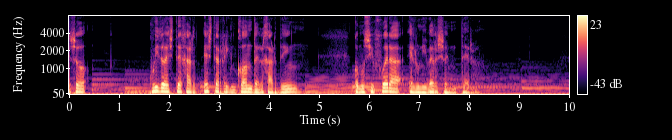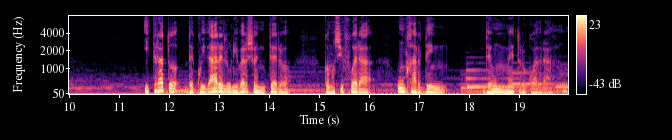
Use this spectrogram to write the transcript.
Eso cuido este, este rincón del jardín como si fuera el universo entero. Y trato de cuidar el universo entero como si fuera un jardín de un metro cuadrado.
